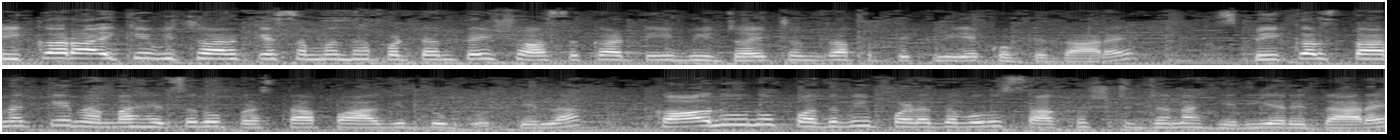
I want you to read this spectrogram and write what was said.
ಸ್ಪೀಕರ್ ಆಯ್ಕೆ ವಿಚಾರಕ್ಕೆ ಸಂಬಂಧಪಟ್ಟಂತೆ ಶಾಸಕ ಟಿಬಿ ಜಯಚಂದ್ರ ಪ್ರತಿಕ್ರಿಯೆ ಕೊಟ್ಟಿದ್ದಾರೆ. ಸ್ಪೀಕರ್ ಸ್ಥಾನಕ್ಕೆ ನನ್ನ ಹೆಸರು ಪ್ರಸ್ತಾಪ ಆಗಿದ್ದು ಗೊತ್ತಿಲ್ಲ. ಕಾನೂನು ಪದವಿ ಪಡೆದವರು ಸಾಕಷ್ಟು ಜನ ಹಿರಿಯರಿದ್ದಾರೆ.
